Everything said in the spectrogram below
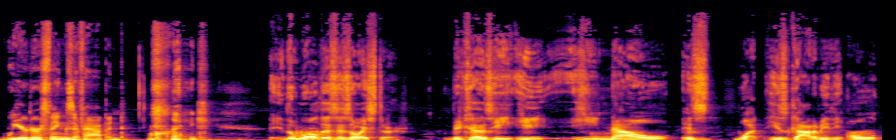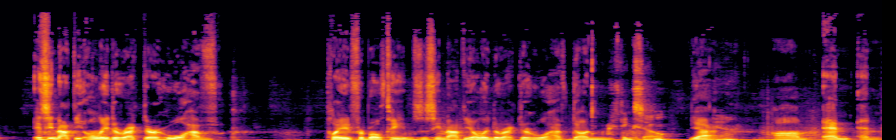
weirder things have happened. like the world is his oyster because he he he now is what he's got to be the only is he not the only director who will have played for both teams? Is he not the only director who will have done? I think so. Yeah. Yeah. Um. And and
